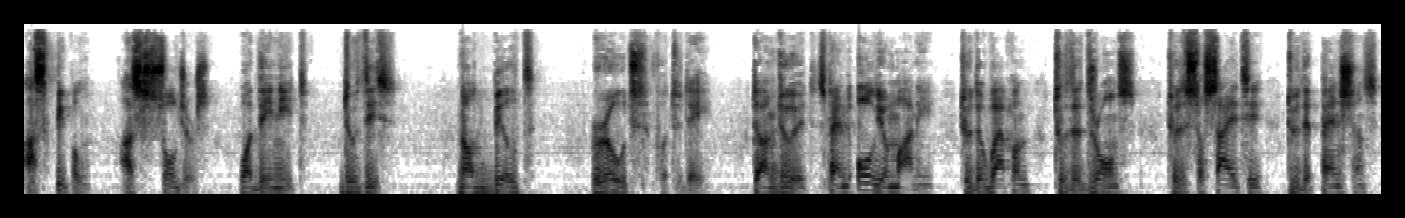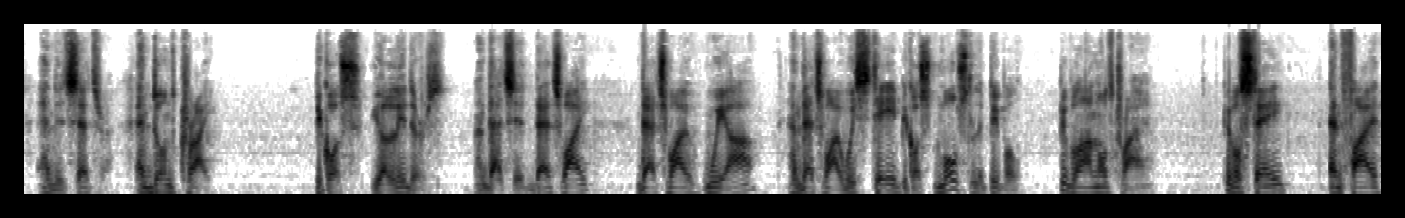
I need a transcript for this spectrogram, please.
Ask people, ask soldiers what they need. Do this. Not build roads for today. Don't do it. Spend all your money to the weapon, to the drones, to the society, to the pensions, and etc. And don't cry because you are leaders, and that's it. That's why, that's why we are, and that's why we stay. Because mostly people, people are not crying. People stay and fight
